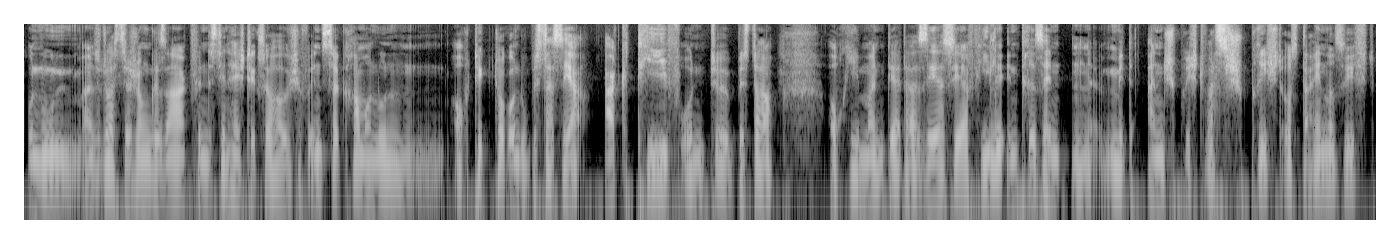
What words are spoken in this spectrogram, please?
und nun, also du hast ja schon gesagt, findest den Hashtag sehr häufig auf Instagram und nun auch TikTok und du bist da sehr aktiv und äh, bist da auch jemand, der da sehr, sehr viele Interessenten mit anspricht. Was spricht aus deiner Sicht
